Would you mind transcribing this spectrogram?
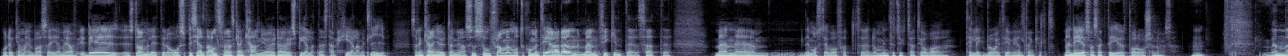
Och det kan man ju bara säga. Men jag, det stör mig lite idag. Och speciellt Allsvenskan kan jag ju. Där har jag ju spelat nästan hela mitt liv. Så den kan jag utan innan. Så såg fram emot att kommentera den, men fick inte. Så att, eh, men eh, det måste ju vara för att eh, de inte tyckte att jag var tillräckligt bra i tv helt enkelt. Men det är som sagt, det är ju ett par år sedan nu. Så. Men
